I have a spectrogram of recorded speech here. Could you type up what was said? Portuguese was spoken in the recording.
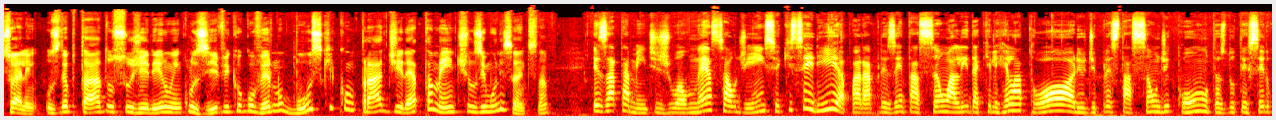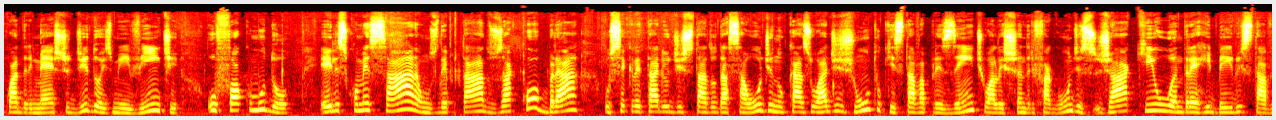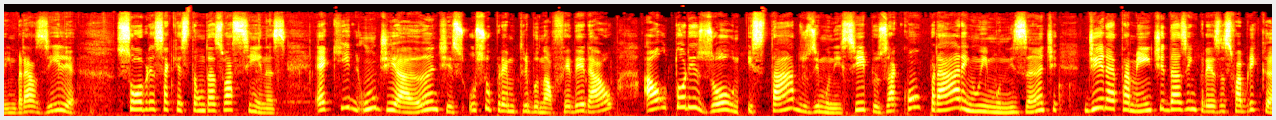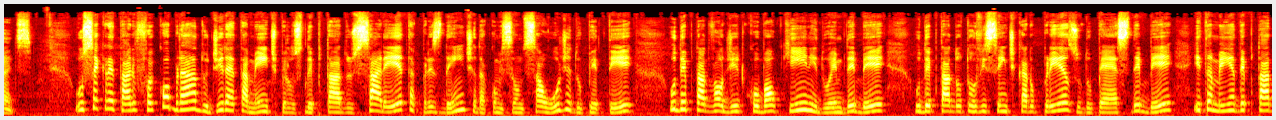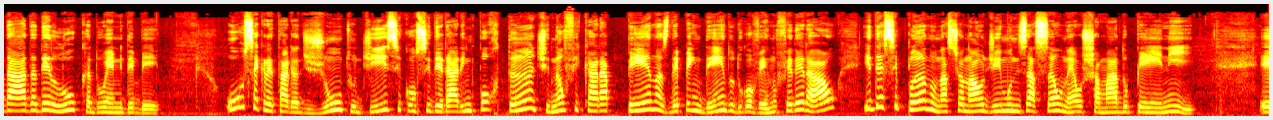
Suelen, os deputados sugeriram inclusive que o governo busque comprar diretamente os imunizantes, né? Exatamente, João. Nessa audiência, que seria para a apresentação ali daquele relatório de prestação de contas do terceiro quadrimestre de 2020, o foco mudou. Eles começaram, os deputados, a cobrar o secretário de Estado da Saúde, no caso o adjunto que estava presente, o Alexandre Fagundes, já que o André Ribeiro estava em Brasília, sobre essa questão das vacinas. É que um dia antes, o Supremo Tribunal Federal autorizou estados e municípios a comprarem o imunizante diretamente das empresas fabricantes. O secretário foi cobrado diretamente pelos deputados Sareta, presidente da Comissão de Saúde do PT, o deputado Valdir Cobalcini, do MDB, o deputado Dr. Vicente Caro Preso, do PSDB, e também a deputada Ada Deluca, do MDB. O secretário adjunto disse considerar importante não ficar apenas dependendo do governo federal e desse Plano Nacional de Imunização, né, o chamado PNI.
